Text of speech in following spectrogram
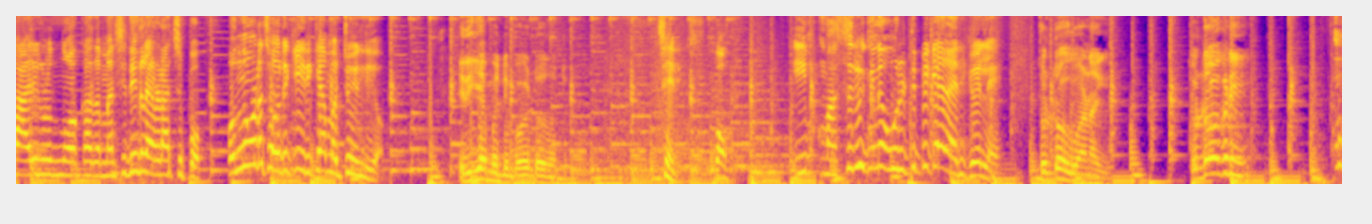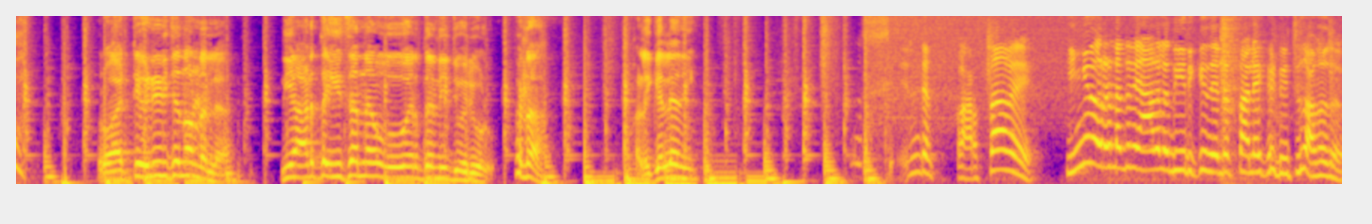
കാര്യങ്ങളും നോക്കാതെ മനുഷ്യൻ നിങ്ങൾ എവിടെ പോ? ഒന്നും കൂടെ ചോദിക്കാൻ ഇരിക്കാൻ പറ്റൂല്ലയോ? ഇരിക്കാൻ പറ്റും പോയിട്ട് വന്നിട്ട് ശരി പോ. ഈ മസിൽ ഇങ്ങനെ ഉരുട്ടിപ്പിക്കാനായിരിക്കും അല്ലേ? തൊട്ട് നോക്ക് വേണമെങ്കിൽ. തൊട്ട് നോക്കടി ഒരു ഒറ്റ ഇടി ഇടിച്ചെന്നുണ്ടല്ലോ? നീ അടുത്ത ഈസറിനെ ഉയർത്തെണ്ണീറ്റ് വരുവുള്ളൂ. കേട്ടാ? കളിക്കല്ലേ നീ? എന്റെ കർത്താവേ ഇങ്ങനെ ഒരെണ്ണത്തിനാണല്ലോ നീ ഇരിക്കുന്നത് എന്റെ തലയെ കെട്ടി വെച്ച് തന്നത്.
